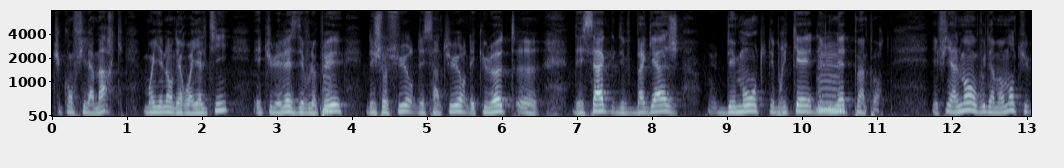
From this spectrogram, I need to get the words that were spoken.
tu confies la marque, moyennant des royalties, et tu les laisses développer des chaussures, des ceintures, des culottes, euh, des sacs, des bagages, des montres, des briquets, des Mm. lunettes, peu importe. Et finalement, au bout d'un moment, tu,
